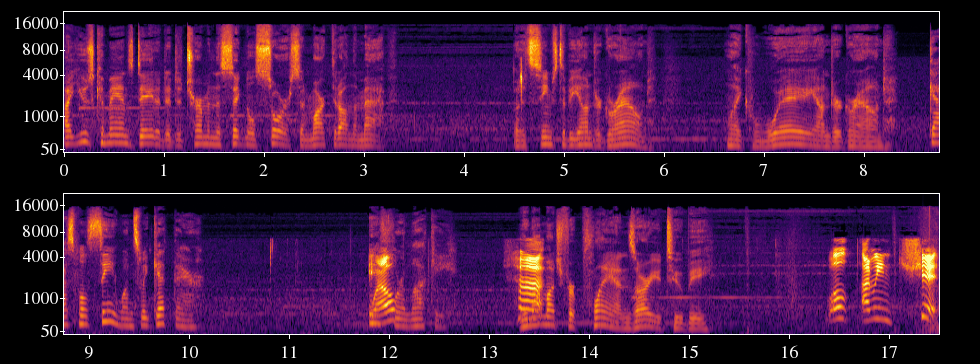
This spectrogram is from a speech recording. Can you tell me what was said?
I used Command's data to determine the signal's source and marked it on the map. But it seems to be underground. Like, way underground. Guess we'll see once we get there. Well- if we're lucky. You're not much for plans, are you, 2B? Well, I mean, shit.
